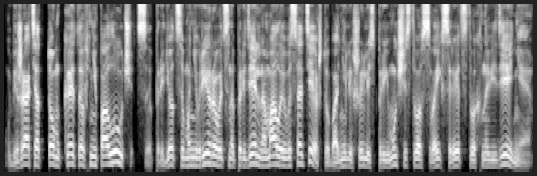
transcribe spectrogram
Убежать от Том Кэтов не получится. Придется маневрировать на предельно малой высоте, чтобы они лишились преимущества в своих средствах наведения.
